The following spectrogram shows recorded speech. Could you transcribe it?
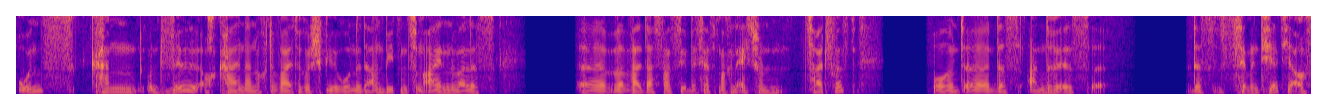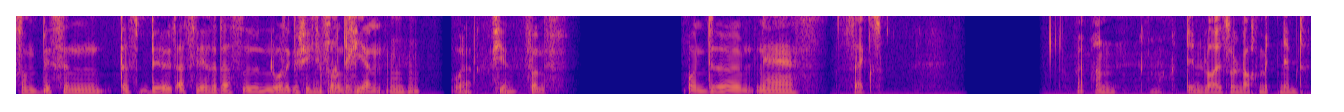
uns kann und will auch keiner noch eine weitere Spielrunde da anbieten. Zum einen, weil es äh, weil das, was wir bis jetzt machen, echt schon Zeit frisst. Und äh, das andere ist, äh, das zementiert ja auch so ein bisschen das Bild, als wäre das nur eine Geschichte von uns Vieren. Mhm. Oder vier? Fünf. Und, äh, ne. Sechs. Wenn man den Läusel noch mitnimmt.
